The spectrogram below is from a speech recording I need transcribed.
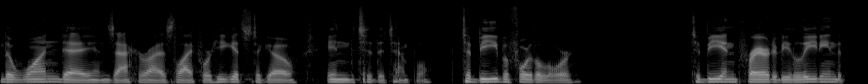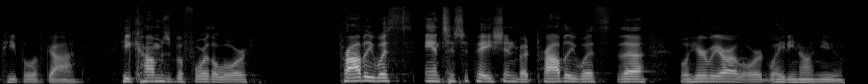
The one day in Zechariah's life where he gets to go into the temple, to be before the Lord, to be in prayer, to be leading the people of God. He comes before the Lord, probably with anticipation, but probably with the, well, here we are, Lord, waiting on you,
